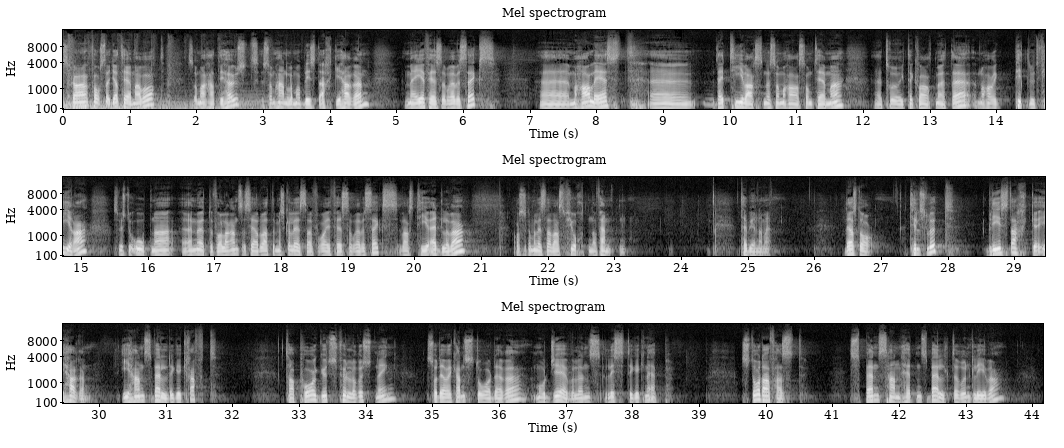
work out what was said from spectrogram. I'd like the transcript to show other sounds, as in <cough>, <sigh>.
Vi skal fortsette temaet vårt som vi har hatt i høst, som handler om å bli sterke i Herren, med Efeserbrevet 6. Eh, vi har lest eh, de ti versene som vi har som tema, eh, tror jeg, til hvert møte. Nå har jeg pittet ut fire. Så hvis du åpner møtefolderen, så ser du at vi skal lese fra Efeserbrevet 6, vers 10 og 11. Og så skal vi lese vers 14 og 15 til å begynne med. Der står Til slutt, bli sterke i Herren, i Hans veldige kraft. Ta på Guds fulle rustning, så dere kan stå dere mot djevelens listige knep. Stå da fast, spenn sannhetens belte rundt livet,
